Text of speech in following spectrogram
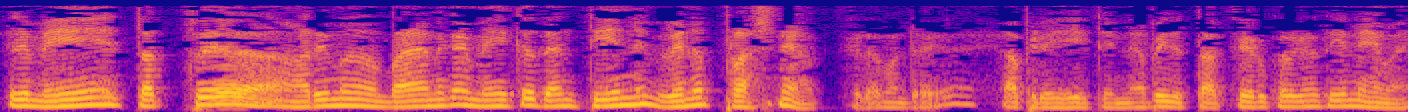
ඉතින් මේ తত্ত্বය හරිම භයානකයි මේක දැන් තියෙන්නේ වෙන ප්‍රශ්නයක් කියලා මට අපිට හිතෙන්නේ. අපි තක්සේරු කරගෙන තියෙන්නේ එහෙමයි.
